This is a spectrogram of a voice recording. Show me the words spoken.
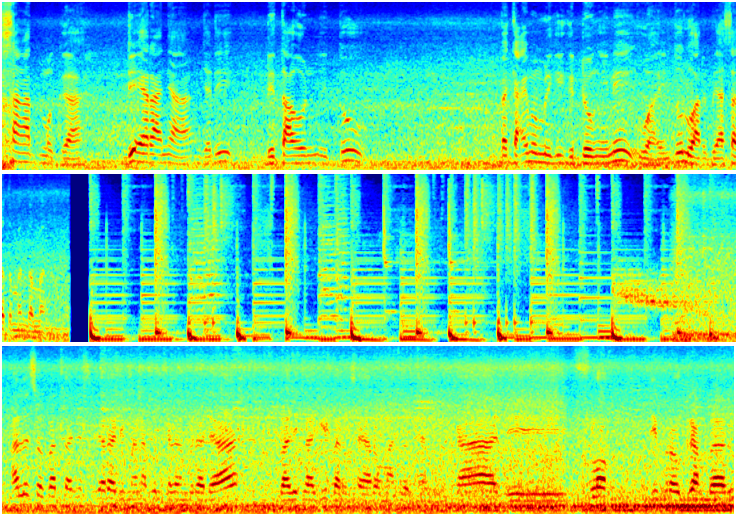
sangat megah di eranya. Jadi di tahun itu PKI memiliki gedung ini, wah itu luar biasa teman-teman. Halo Sobat Tanya Sejarah di mana pun kalian berada Balik lagi bareng saya Ramadan MK di vlog di program baru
